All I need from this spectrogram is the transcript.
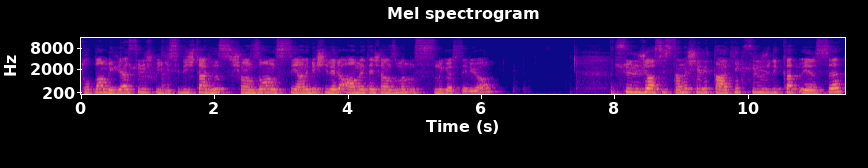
toplam bilgiler, sürüş bilgisi, dijital hız, şanzıman ısısı yani 5 ileri AMT şanzımanın ısısını gösteriyor. Sürücü asistanı, şerit takip, sürücü dikkat uyarısı,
